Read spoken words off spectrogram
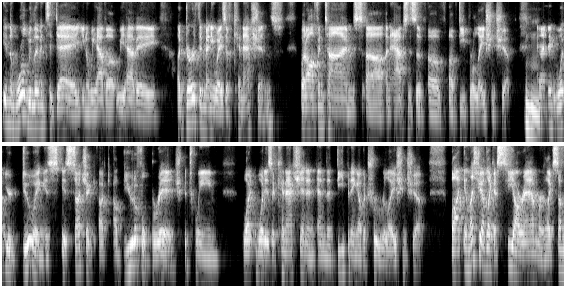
in the world we live in today, you know, we have a we have a a dearth in many ways of connections but oftentimes uh, an absence of, of, of deep relationship. Mm-hmm. And I think what you're doing is is such a, a, a, beautiful bridge between what what is a connection and, and the deepening of a true relationship. But unless you have like a CRM or like some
